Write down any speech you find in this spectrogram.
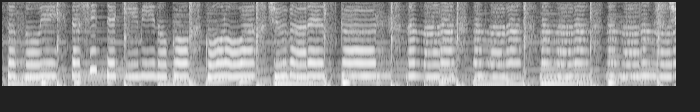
誘い出して君の心はシュガーレスガール。ランララランララランララランラララシ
